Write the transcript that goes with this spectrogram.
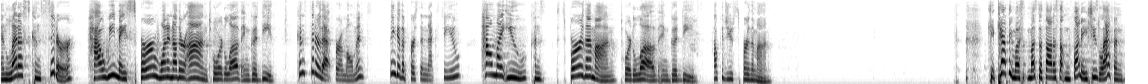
and let us consider how we may spur one another on toward love and good deeds. Consider that for a moment. Think of the person next to you. How might you spur them on toward love and good deeds. How could you spur them on? Kathy must, must have thought of something funny. She's laughing.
